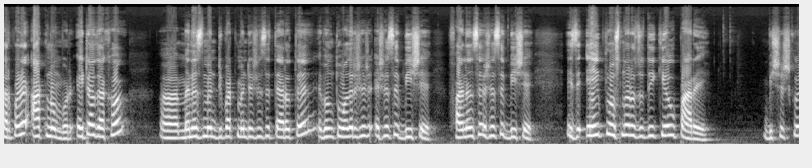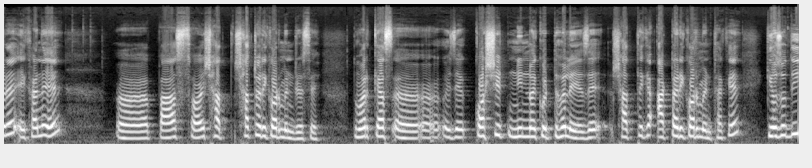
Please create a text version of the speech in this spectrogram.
তারপরে আট নম্বর। এটাও দেখো। ম্যানেজমেন্ট ডিপার্টমেন্ট এসেছে তেরোতে এবং তোমাদের এসে- এসেছে বিশে ফাইন্যান্সে এসেছে বিশে। এই যে এই প্রশ্নটা যদি কেউ পারে, বিশেষ করে এখানে পাঁচ, ছয়, সাত, সাতটা রিকোয়ারমেন্ট রয়েছে। তোমার ক্যাশ ওই যে কস্টশিট নির্ণয় করতে হলে যে সাত থেকে আটটা রিকোয়ারমেন্ট থাকে, কেউ যদি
